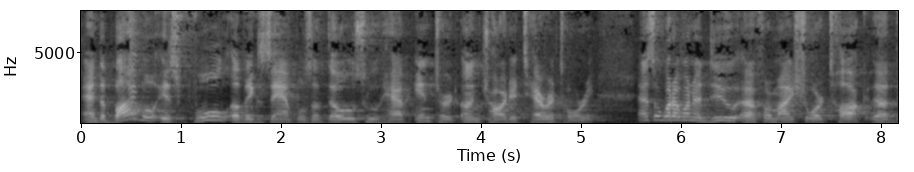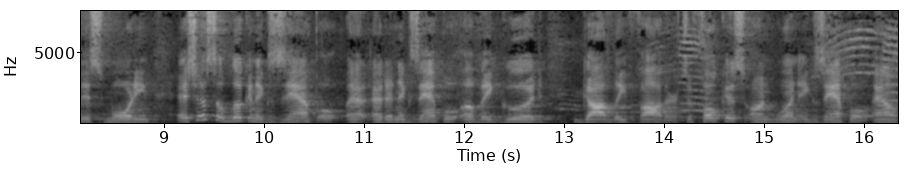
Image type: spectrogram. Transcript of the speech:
And the Bible is full of examples of those who have entered uncharted territory. And so, what I want to do uh, for my short talk uh, this morning is just to look an example at, at, an example of a good, godly father. To focus on one example. Now,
